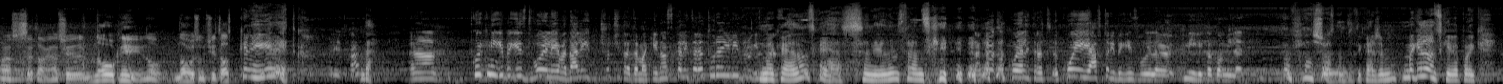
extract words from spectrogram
Можам да се сетам, значи многу книги, многу, многу сум читал. Книги ретко. Ретко? Да. А, кои книги би ги издвоили, ева, дали што читате, македонска литература или други? Македонска, јас, не едам странски. Така, која литература, кои автори би ги издвоиле книги како милени? Па, што знам да ти кажем, македонски ве појке.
